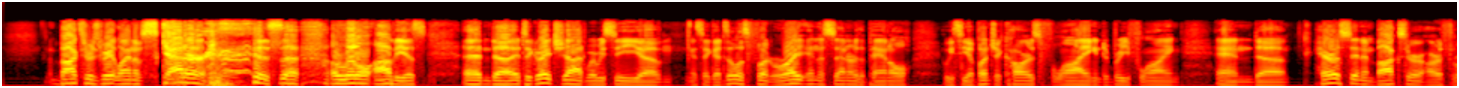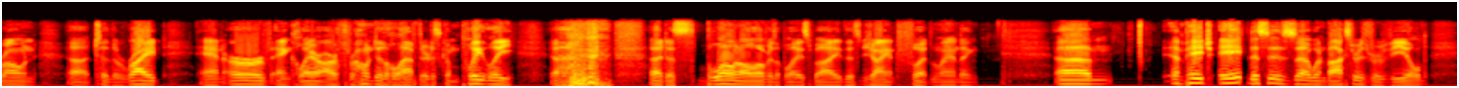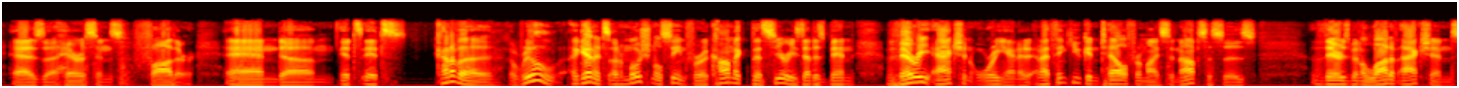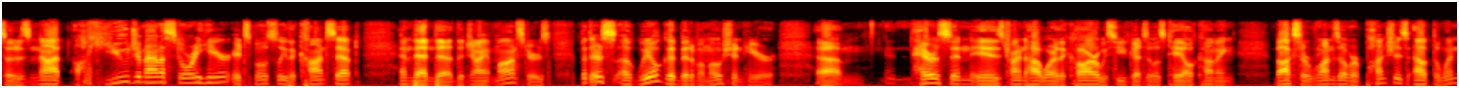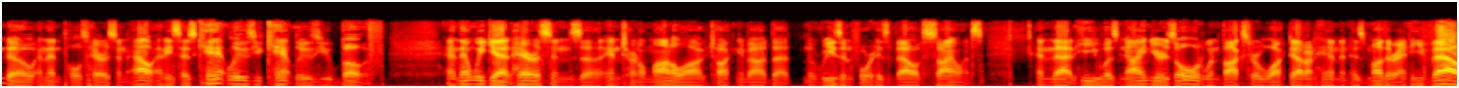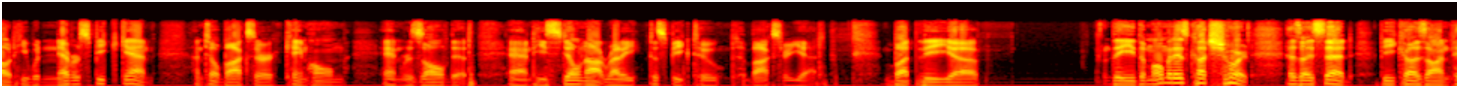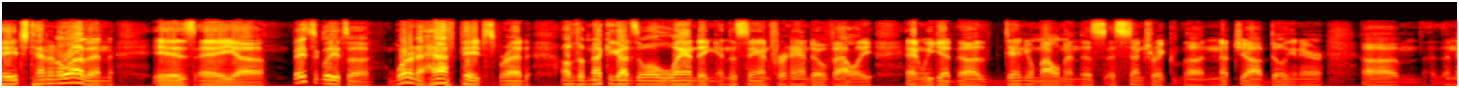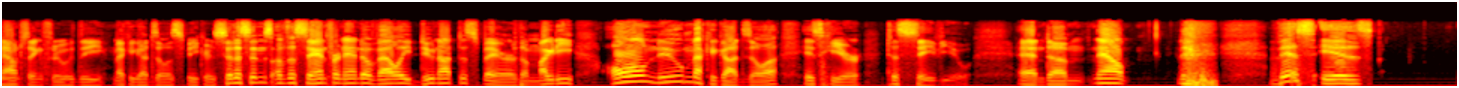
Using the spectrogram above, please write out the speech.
Boxer's great line of scatter is uh, a little obvious, and uh, it's a great shot where we see, um, I say, Godzilla's foot right in the center of the panel. We see a bunch of cars flying and debris flying, and uh, Harrison and Boxer are thrown uh, to the right, and Irv and Claire are thrown to the left. They're just completely uh, uh, just blown all over the place by this giant foot landing. Um, on page eight, this is when Boxer is revealed as uh, Harrison's father, and um, it's it's kind of a, a real again it's an emotional scene for a comic this series that has been very action oriented and i think you can tell from my synopsises there's been a lot of action so there's not a huge amount of story here. It's mostly the concept and then the the giant monsters. But there's a real good bit of emotion here. Um, harrison is trying to hotwire the car. We see godzilla's tail coming Boxer runs over, punches out the window, and then pulls Harrison out. And he says, Can't lose, you can't lose, you both. And then we get Harrison's uh, internal monologue talking about that the reason for his vow of silence, and that he was nine years old when Boxer walked out on him and his mother, and he vowed he would never speak again until Boxer came home and resolved it. And he's still not ready to speak to, to Boxer yet. But the uh, the the moment is cut short, as I said, because on page 10 and 11 is a uh, basically it's a one and a half page spread of the Mechagodzilla landing in the San Fernando Valley, and we get uh, Daniel Malman, this eccentric uh, nutjob billionaire, um, announcing through the Mechagodzilla speakers: "Citizens of the San Fernando Valley, do not despair. The mighty, all-new Mechagodzilla is here to save you." And um, now this is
